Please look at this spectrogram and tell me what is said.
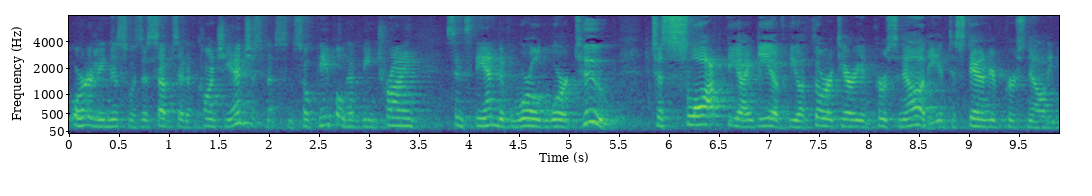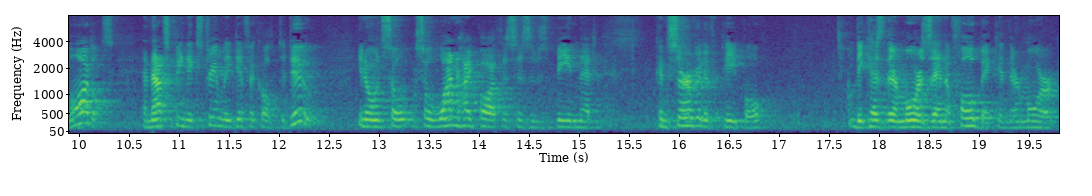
orderliness was a subset of conscientiousness. And so people have been trying since the end of World War II to slot the idea of the authoritarian personality into standard personality models. And that's been extremely difficult to do. You know, and so, so one hypothesis has been that conservative people, because they're more xenophobic and they're more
